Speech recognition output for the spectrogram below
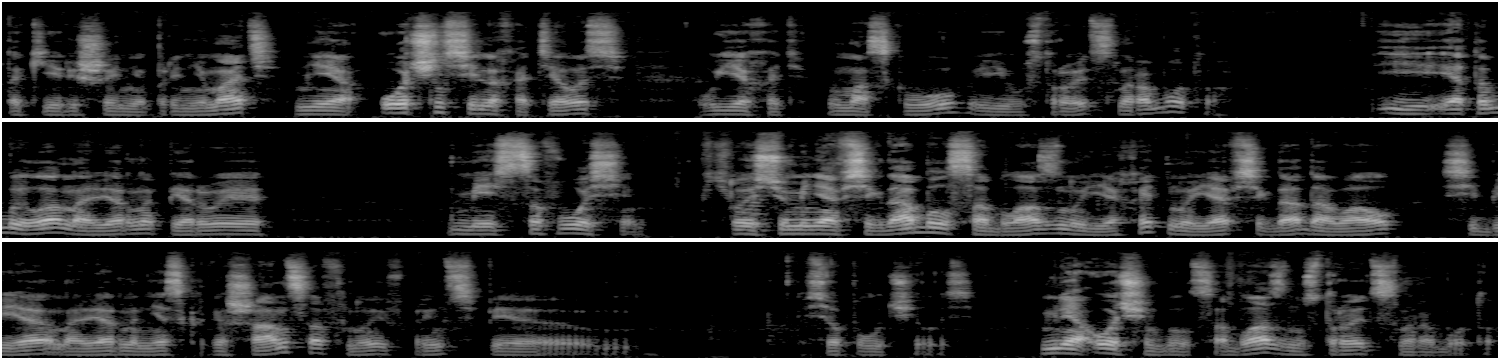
такие решения принимать. Мне очень сильно хотелось уехать в Москву и устроиться на работу. И это было, наверное, первые месяцев восемь. То есть у меня всегда был соблазн уехать, но я всегда давал себе, наверное, несколько шансов. Ну и, в принципе, все получилось. У меня очень был соблазн устроиться на работу.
